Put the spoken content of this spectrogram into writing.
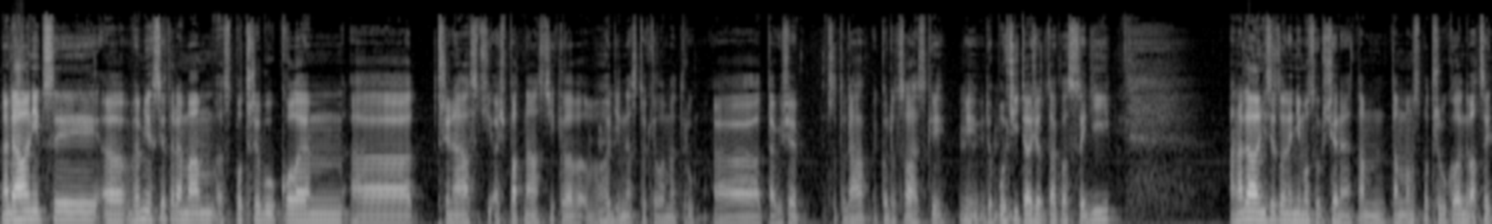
Na dálnici eh, ve městě teda mám spotřebu kolem 13 eh, až 15 kWh na 100 km, eh, takže se to dá jako docela hezky i mhm. dopočítat, že to takhle sedí. A na dálnici to není moc určené, tam, tam mám spotřebu kolem 20,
